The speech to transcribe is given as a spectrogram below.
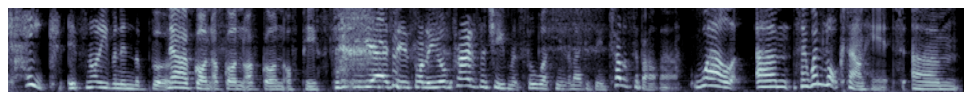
cake. It's not even in the book. No, I've gone, I've gone, I've gone off piste. yes, it's one of your proudest achievements for working at the magazine. Tell us about that. Well, um, so when lockdown hit um,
